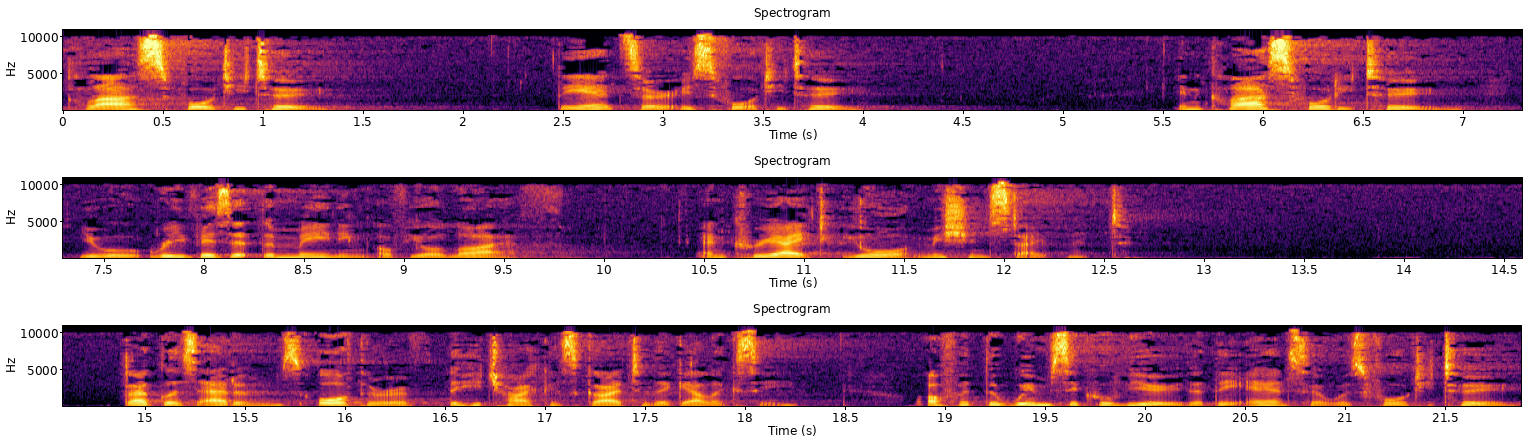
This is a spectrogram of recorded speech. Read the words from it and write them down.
Class 42. The answer is 42. In Class 42, you will revisit the meaning of your life and create your mission statement. Douglas Adams, author of The Hitchhiker's Guide to the Galaxy, offered the whimsical view that the answer was 42.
